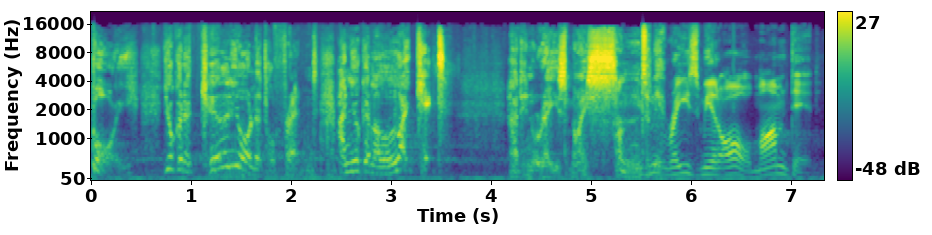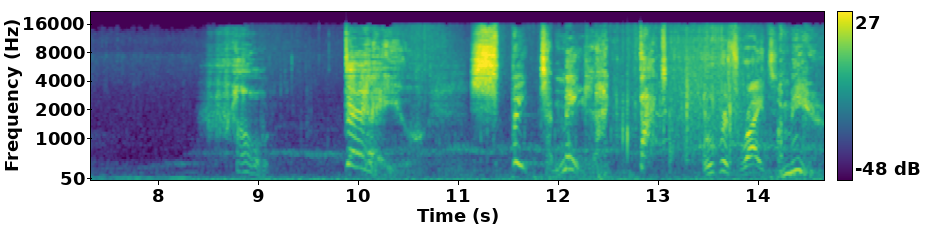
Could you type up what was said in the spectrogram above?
boy. You're gonna kill your little friend, and you're gonna like it. I didn't raise my son to- you to didn't be. raise me at all. Mom did. How dare you speak to me like that? Rupert's right. Amir!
